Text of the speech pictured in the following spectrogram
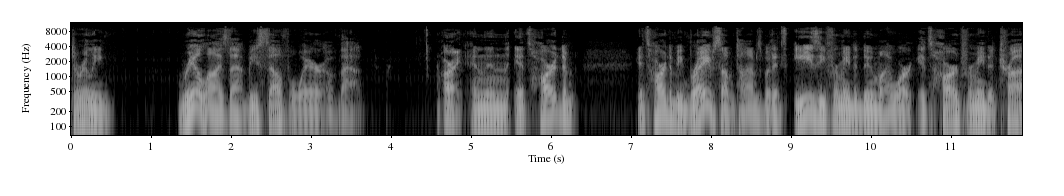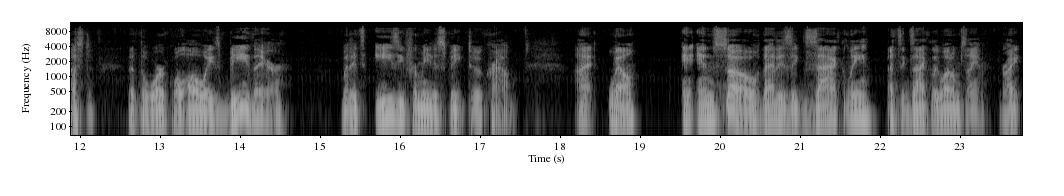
to really realize that, be self-aware of that. All right. And then it's hard to, it's hard to be brave sometimes, but it's easy for me to do my work. It's hard for me to trust that the work will always be there, but it's easy for me to speak to a crowd. I, well, and, so that is exactly, that's exactly what I'm saying, right?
